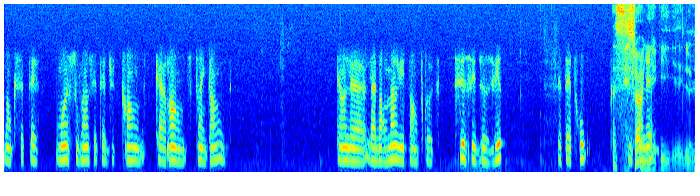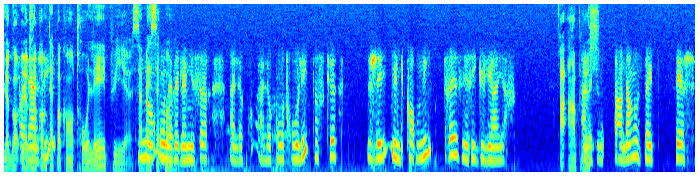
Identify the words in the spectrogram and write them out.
Donc, c'était, moi, souvent, c'était du 30, 40, 50. Quand la, la normale est entre 6 et 18, c'était trop. C'est ça. fallait- il- il- le, le glaucome n'était pas contrôlé, puis euh, ça non, baissait on pas. avait de la misère à le, à le contrôler parce que j'ai une cornée très irrégulière. Ah, en avec plus. une tendance d'être sèche.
